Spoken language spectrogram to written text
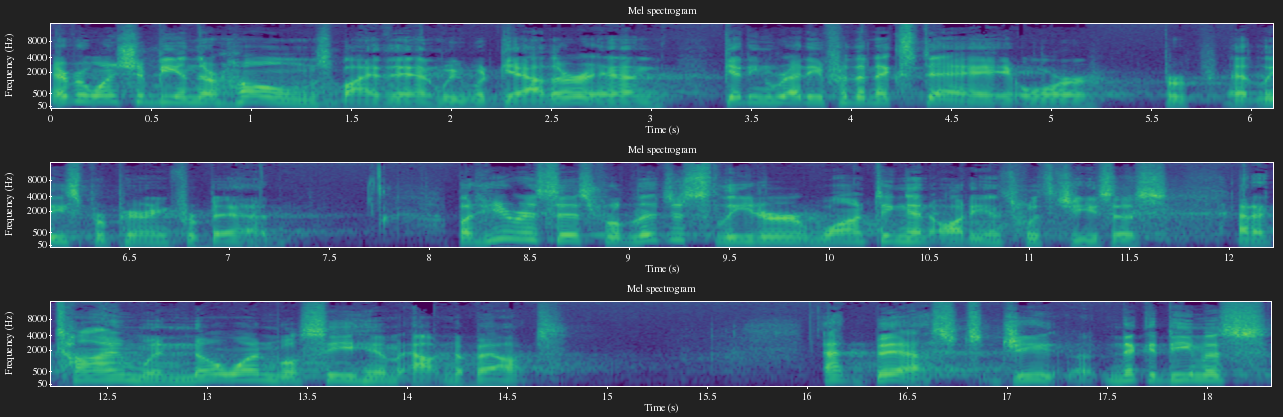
Everyone should be in their homes by then, we would gather, and getting ready for the next day, or at least preparing for bed. But here is this religious leader wanting an audience with Jesus at a time when no one will see him out and about. At best, Nicodemus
